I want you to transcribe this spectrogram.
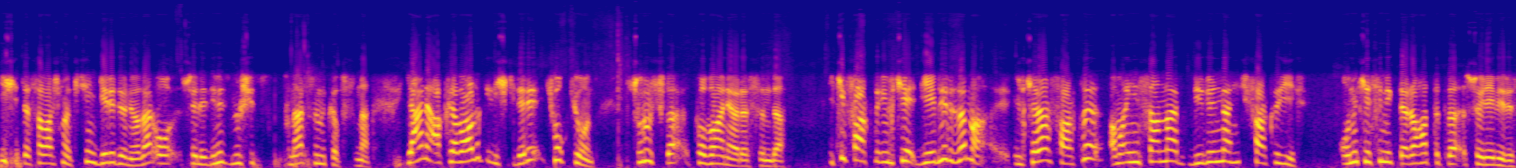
IŞİD'le savaşmak için geri dönüyorlar o söylediğimiz Mürşit Pınar sınır kapısından. Yani akrabalık ilişkileri çok yoğun. Suruç'la Kobani arasında. İki farklı ülke diyebiliriz ama ülkeler farklı ama insanlar birbirinden hiç farklı değil. Onu kesinlikle rahatlıkla söyleyebiliriz.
